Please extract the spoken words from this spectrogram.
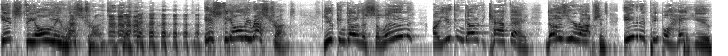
It's the only restaurant. it's the only restaurant. You can go to the saloon or you can go to the cafe. Those are your options. Even if people hate you,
